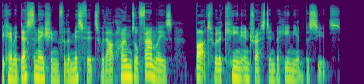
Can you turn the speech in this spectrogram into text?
became a destination for the misfits without homes or families, but with a keen interest in bohemian pursuits.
